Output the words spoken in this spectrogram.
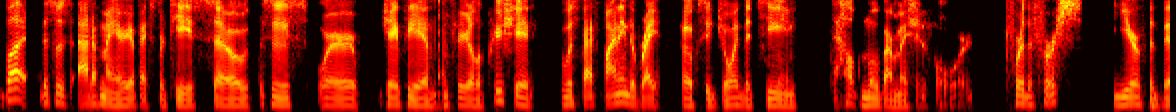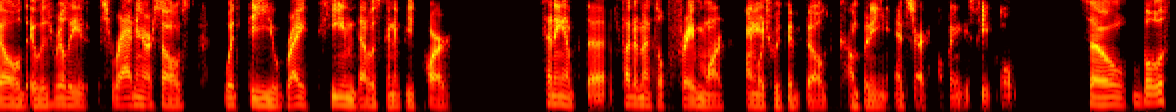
But this was out of my area of expertise. So this is where JP, and I'm sure you'll appreciate It was about finding the right folks to join the team to help move our mission forward. For the first year of the build, it was really surrounding ourselves with the right team that was going to be part, setting up the fundamental framework on which we could build company and start helping these people. So both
